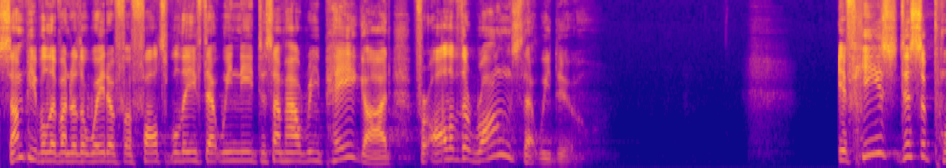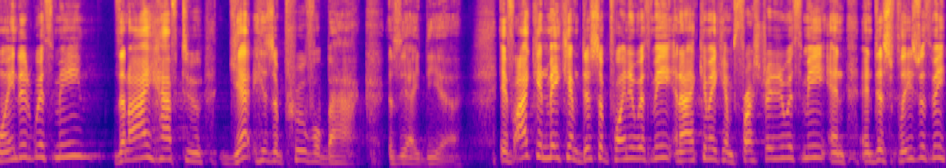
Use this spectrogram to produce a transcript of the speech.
Some people live under the weight of a false belief that we need to somehow repay God for all of the wrongs that we do. If he's disappointed with me, then I have to get his approval back, is the idea. If I can make him disappointed with me and I can make him frustrated with me and, and displeased with me,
